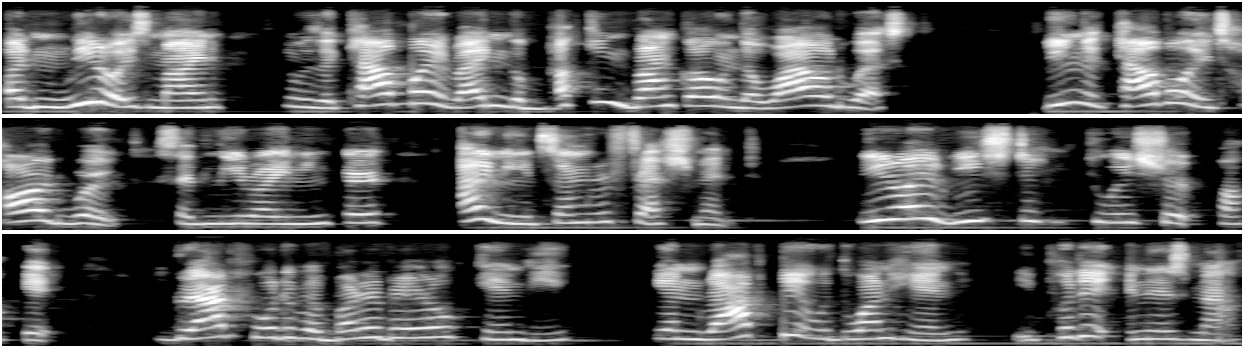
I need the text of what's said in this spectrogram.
but in Leroy's mind, he was a cowboy riding a bucking bronco in the Wild West. Being a cowboy is hard work, said Leroy Ninker. I need some refreshment. Leroy reached into his shirt pocket. Grabbed hold of a butter barrel candy. He unwrapped it with one hand. He put it in his mouth.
